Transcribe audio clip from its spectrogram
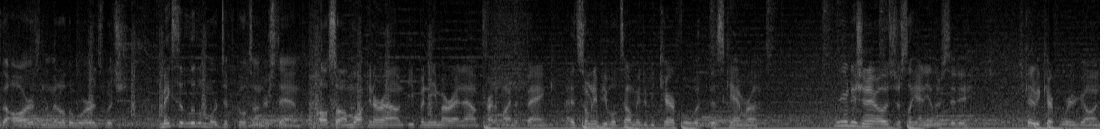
the r's in the middle of the words, which makes it a little more difficult to understand. Also, I'm walking around Ipanema right now, I'm trying to find a bank. I had so many people tell me to be careful with this camera. Rio de Janeiro is just like any other city. Just gotta be careful where you're going.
